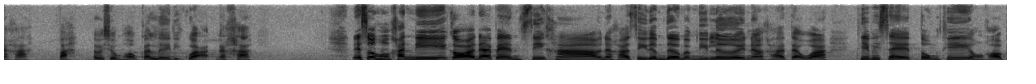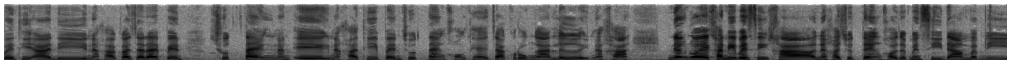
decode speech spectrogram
นะคะไปะเราไปชมพร้อมกันเลยดีกว่านะคะ ในส่วนของคันนี้ก็ได้เป็นสีขาวนะคะ สีเดิมๆแบบนี้เลยนะคะ แต่ว่าที่พิเศษตรงที่ของเขาเป็น TRD นะคะ ก็จะได้เป็นชุดแต่งนั่นเองนะคะ ที่เป็นชุดแต่งของแท้จากโรงงานเลยนะคะ เนื่องด้วยคันนี้เป็นสีขาวนะคะ ชุดแต่งเขาจะเป็นสีดำแบบนี้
